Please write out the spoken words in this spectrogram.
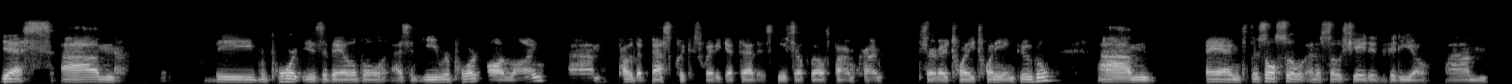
Yes. Um, the report is available as an e-report online. Um, probably the best, quickest way to get that is New South Wales Farm Crime Survey 2020 in Google. Um, and there's also an associated video. Um,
